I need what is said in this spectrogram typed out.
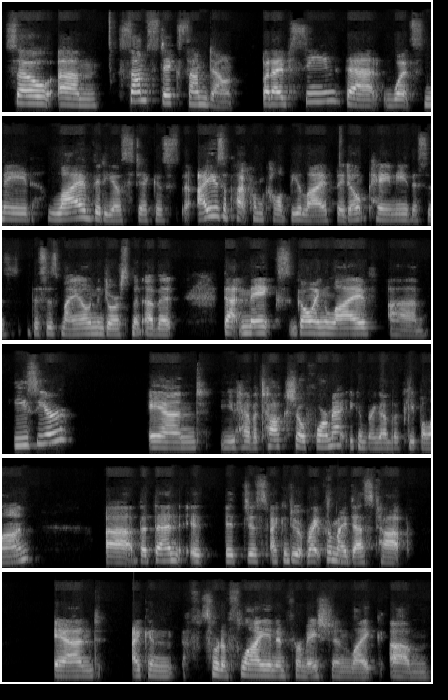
So um, some stick, some don't. But I've seen that what's made live video stick is I use a platform called BeLive. They don't pay me. This is this is my own endorsement of it. That makes going live um, easier, and you have a talk show format. You can bring other people on, uh, but then it it just I can do it right from my desktop, and I can sort of fly in information like, um,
